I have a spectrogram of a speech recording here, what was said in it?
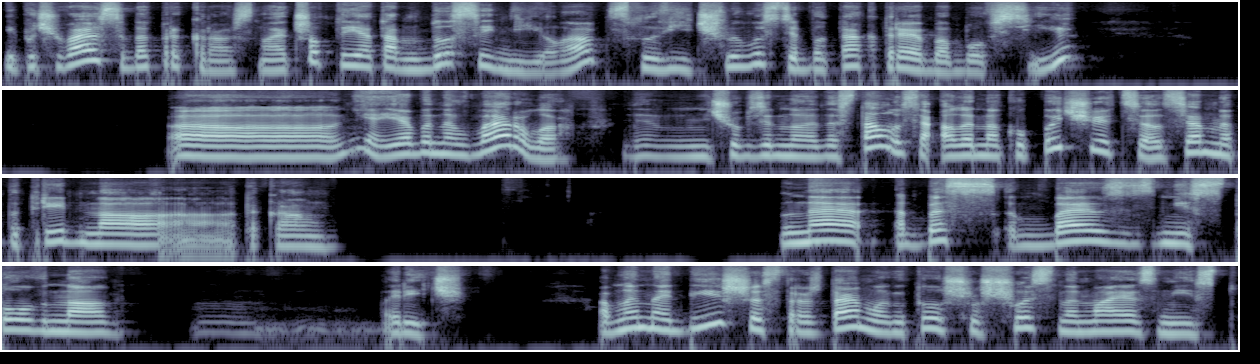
і почуваю себе прекрасно. Якщо б я там досиділа з вічливості, бо так треба, бо всі. А, ні, я би не вмерла, нічого б зі мною не сталося, але накопичується оця не потрібна така не без, беззмістовна річ. А ми найбільше страждаємо від того, що щось не має змісту.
